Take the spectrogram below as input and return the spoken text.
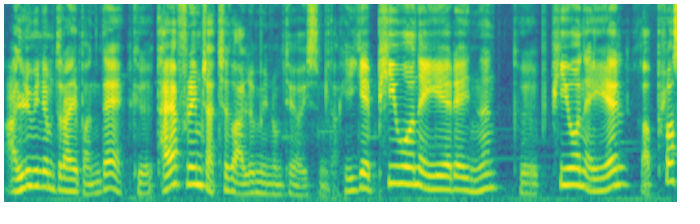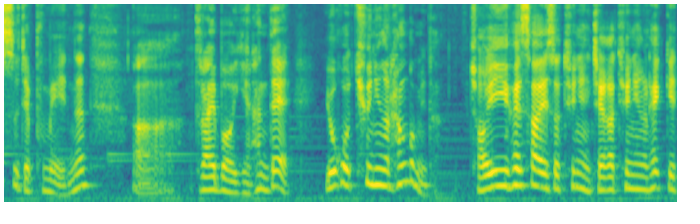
알루미늄 드라이버인데 그 다이아프레임 자체도 알루미늄 되어 있습니다. 이게 P1AL에 있는 그 P1AL 플러스 제품에 있는 어, 드라이버이긴 한데 요거 튜닝을 한 겁니다. 저희 회사에서 튜닝 제가 튜닝을 했기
